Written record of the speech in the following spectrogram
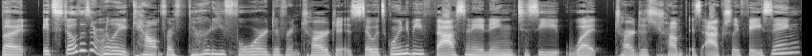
but it still doesn't really account for 34 different charges. So it's going to be fascinating to see what charges Trump is actually facing.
